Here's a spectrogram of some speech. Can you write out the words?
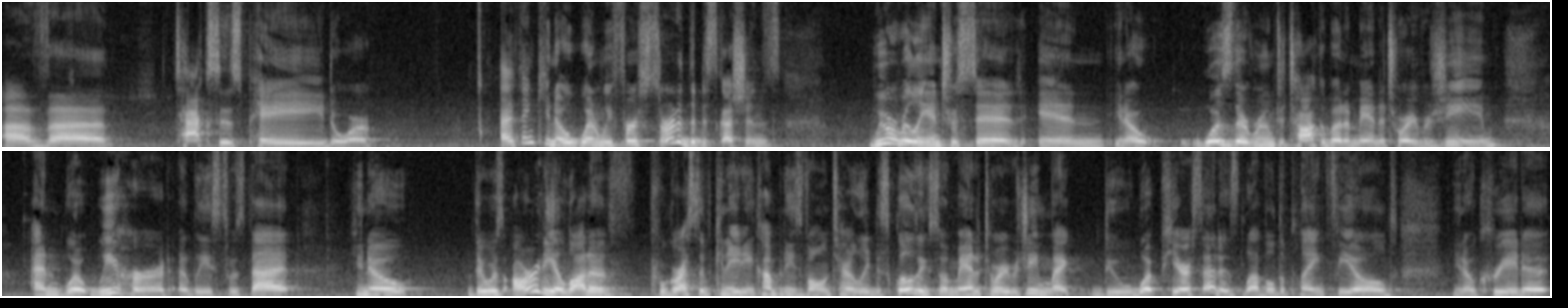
of uh, taxes paid or I think, you know, when we first started the discussions, we were really interested in, you know, was there room to talk about a mandatory regime? And what we heard, at least, was that, you know, there was already a lot of progressive Canadian companies voluntarily disclosing, so a mandatory regime might do what Pierre said, is level the playing field, you know, create a,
